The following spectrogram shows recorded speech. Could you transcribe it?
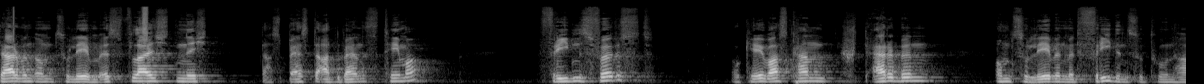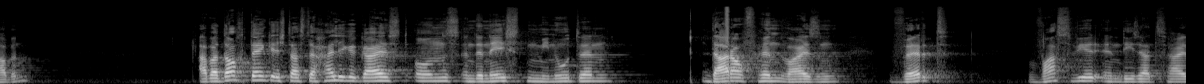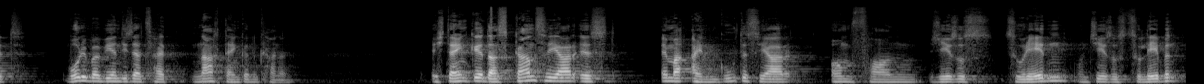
Sterben um zu leben ist vielleicht nicht das beste Adventsthema. Friedensfürst. Okay, was kann Sterben um zu leben mit Frieden zu tun haben? Aber doch denke ich, dass der Heilige Geist uns in den nächsten Minuten darauf hinweisen wird, was wir in dieser Zeit, worüber wir in dieser Zeit nachdenken können. Ich denke, das ganze Jahr ist immer ein gutes Jahr, um von Jesus zu reden und Jesus zu leben.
